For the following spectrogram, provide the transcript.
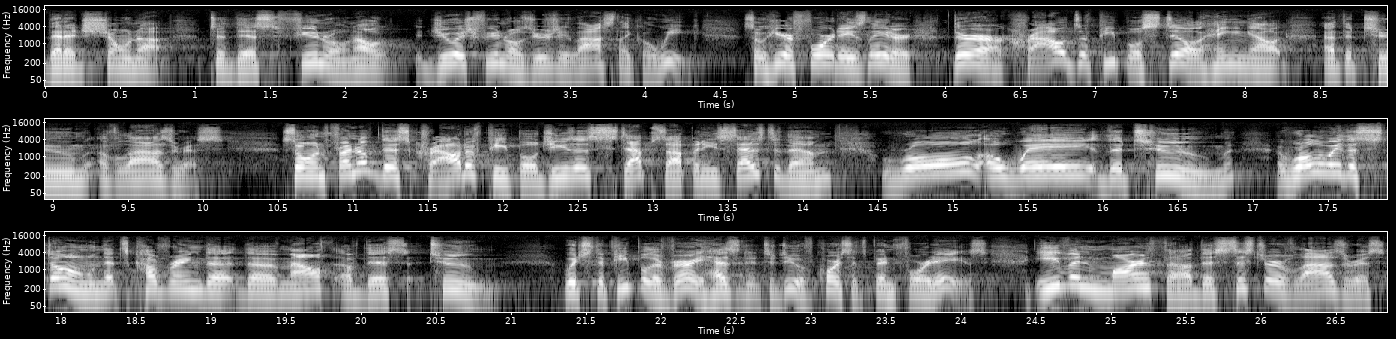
that had shown up to this funeral. Now, Jewish funerals usually last like a week. So here, four days later, there are crowds of people still hanging out at the tomb of Lazarus. So, in front of this crowd of people, Jesus steps up and he says to them, Roll away the tomb, roll away the stone that's covering the, the mouth of this tomb, which the people are very hesitant to do. Of course, it's been four days. Even Martha, the sister of Lazarus,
